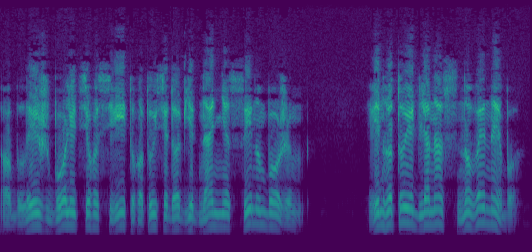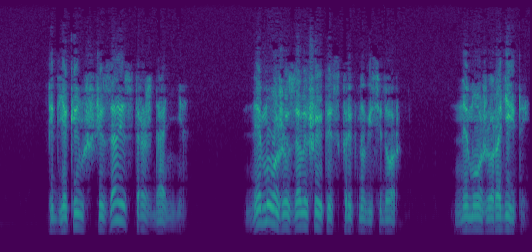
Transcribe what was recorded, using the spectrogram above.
Оближ болі цього світу, готуйся до об'єднання з Сином Божим. Він готує для нас нове небо, під яким щезає страждання. Не можу залишити, скрикнув Ісідор. Не можу радіти.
